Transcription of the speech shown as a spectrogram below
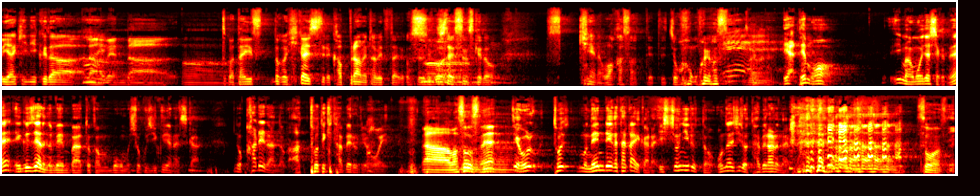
焼肉だラーメンだ、はい、とか大とか控え室でカップラーメン食べてたりとかするしたりするんですけど、綺麗な若さってって思います、えー、いやでも今思い出したけどね EXILE のメンバーとかも僕も食事行くじゃないですか彼らのが圧倒的食べる量多い。ああまあそうですね。で俺ともう年齢が高いから一緒にいると同じ量食べられないそうなんですね。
